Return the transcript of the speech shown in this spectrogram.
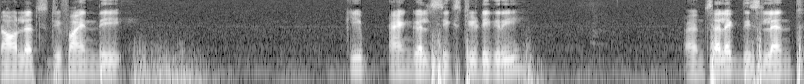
Now let's define the keep angle 60 degree and select this length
